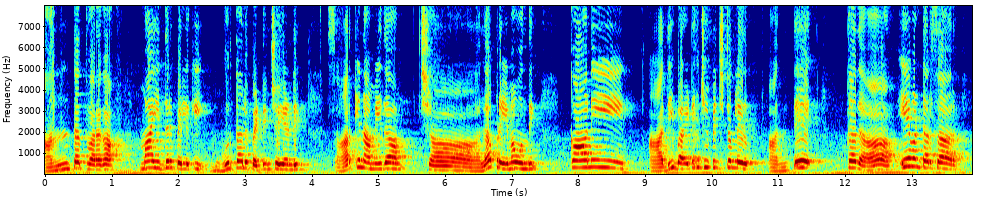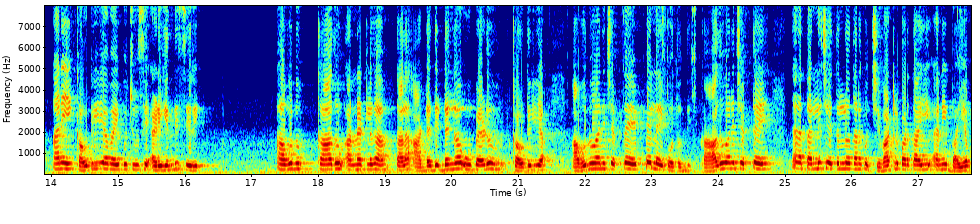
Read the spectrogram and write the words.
అంత త్వరగా మా ఇద్దరి పెళ్ళికి ముహూర్తాలు పెట్టించేయండి. సార్కి నా మీద చాలా ప్రేమ ఉంది. కానీ అది బయటకు చూపించటం లేదు. అంతే కదా? ఏమంటారు సార్? అని కౌటిల్య వైపు చూసి అడిగింది సిరి. అవును కాదు అన్నట్లుగా తల అడ్డదిడ్డంగా ఊపాడు కౌటిల్య. అవును అని చెప్తే పెళ్ళైపోతుంది. కాదు అని చెప్తే తన తల్లి చేతుల్లో తనకు చివాట్లు పడతాయి అని భయం.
